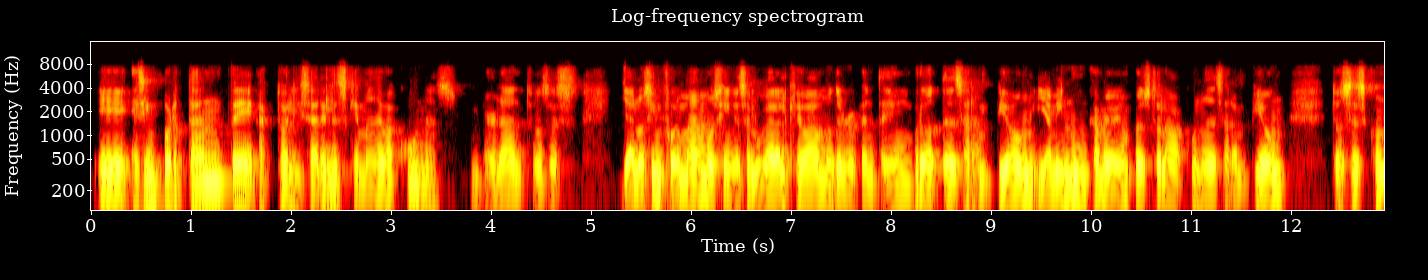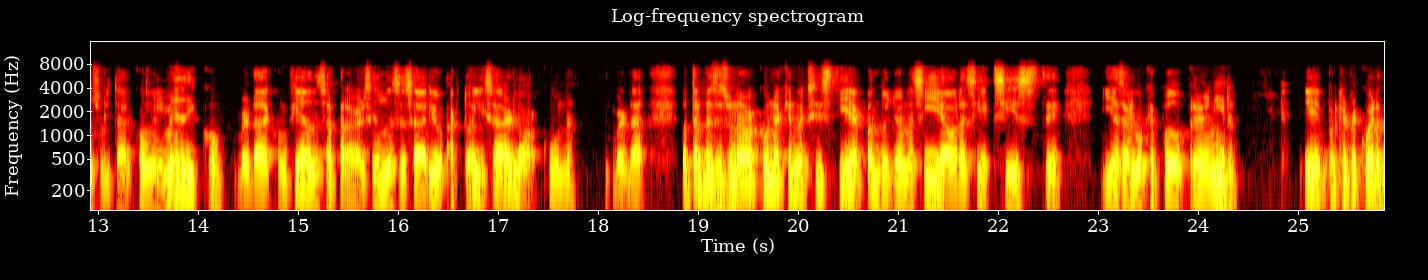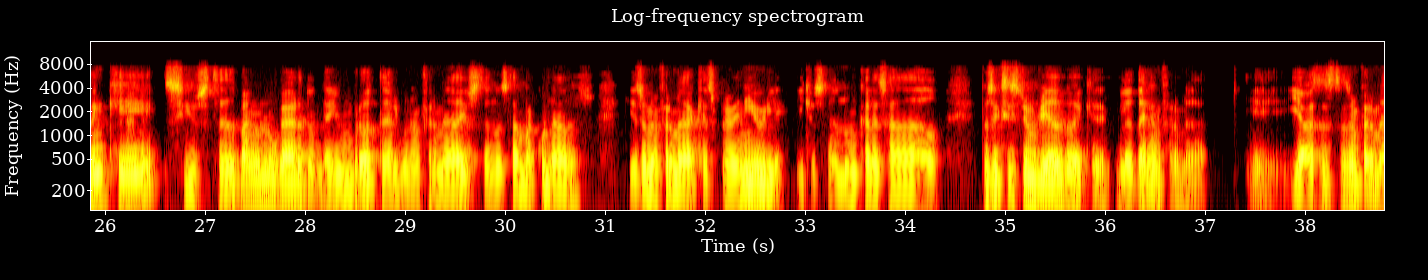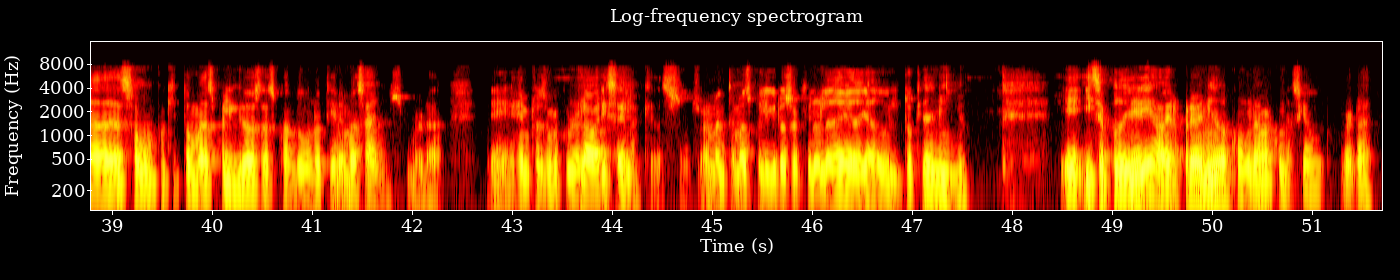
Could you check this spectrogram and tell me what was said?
Eh, es importante actualizar el esquema de vacunas, ¿verdad? Entonces, ya nos informamos y en ese lugar al que vamos de repente hay un brote de sarampión y a mí nunca me habían puesto la vacuna de sarampión. Entonces consultar con el médico, ¿verdad? De confianza para ver si es necesario actualizar la vacuna, ¿verdad? O tal vez es una vacuna que no existía cuando yo nací, ahora sí existe y es algo que puedo prevenir. Eh, porque recuerden que si ustedes van a un lugar donde hay un brote de alguna enfermedad y ustedes no están vacunados, y es una enfermedad que es prevenible y que ustedes nunca les ha dado, pues existe un riesgo de que les dé la enfermedad. Eh, y a veces estas enfermedades son un poquito más peligrosas cuando uno tiene más años, ¿verdad? Eh, ejemplo, se me ocurre la varicela, que es realmente más peligroso que uno le dé de adulto que de niño. y se podría haber prevenido con una vacunación, ¿verdad?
